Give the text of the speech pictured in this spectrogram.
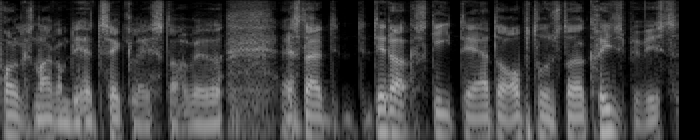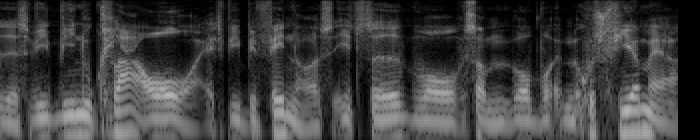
folk snakker om det her tech der har været. Altså, der, det, der er sket, det er, at der er opstået en større kritisk bevidsthed. Altså, vi, vi er nu klar over, at vi befinder os et sted, hvor, som, hvor, hvor, hos firmaer,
